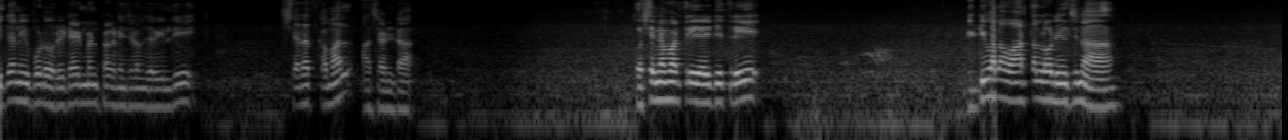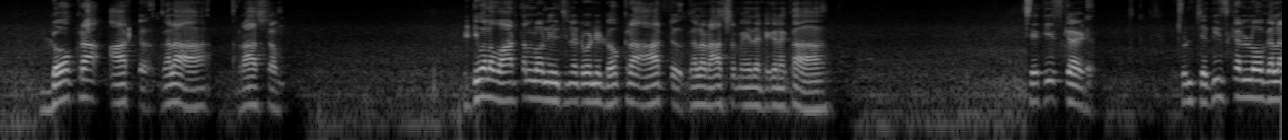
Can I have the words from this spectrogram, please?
ఇతను ఇప్పుడు రిటైర్మెంట్ ప్రకటించడం జరిగింది. Sharath Kamal Achanta. Question number three eighty three ఇటీవల వార్తల్లో నిలిచిన డోక్రా ఆర్ట్ గల రాష్ట్రం. ఇటీవల వార్తల్లో నిలిచినటువంటి డోక్రా ఆర్ట్ గల రాష్ట్రం ఏదంటే కనుక ఛత్తీస్గఢ్. చూడండి ఛత్తీస్గఢ్లో గల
